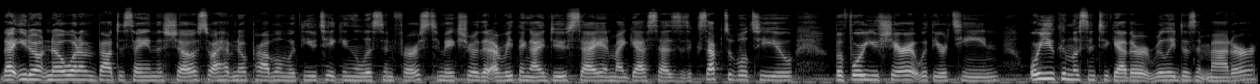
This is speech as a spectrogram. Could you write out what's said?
that you don't know what I'm about to say in this show, so I have no problem with you taking a listen first to make sure that everything I do say and my guest says is acceptable to you before you share it with your teen. Or you can listen together, it really doesn't matter.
